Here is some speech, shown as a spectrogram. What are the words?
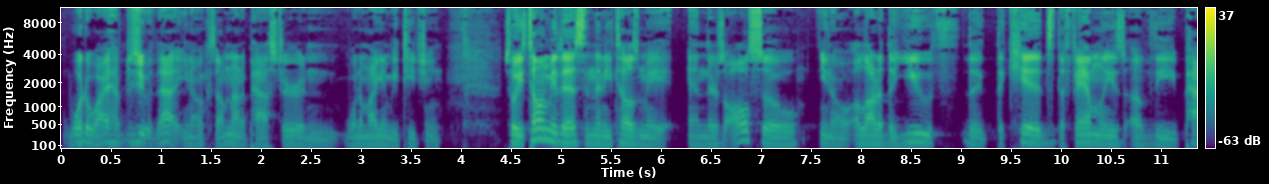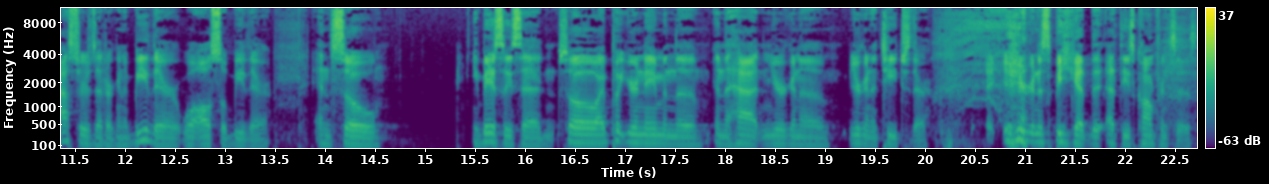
what do I have to do with that? You know, because I'm not a pastor, and what am I going to be teaching? So he's telling me this, and then he tells me, and there's also, you know, a lot of the youth, the the kids, the families of the pastors that are going to be there will also be there, and so he basically said, "So I put your name in the in the hat, and you're gonna you're gonna teach there, you're gonna speak at the, at these conferences."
